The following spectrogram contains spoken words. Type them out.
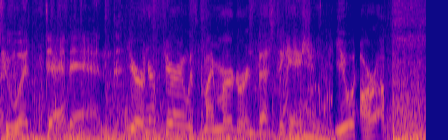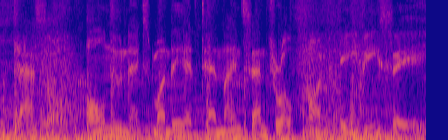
to a dead end. You're interfering with my murder investigation. Oh. You are a... Castle, all new next Monday at 10, 9 central on ABC.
